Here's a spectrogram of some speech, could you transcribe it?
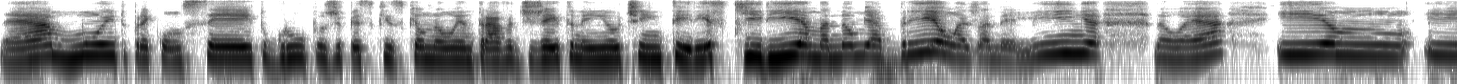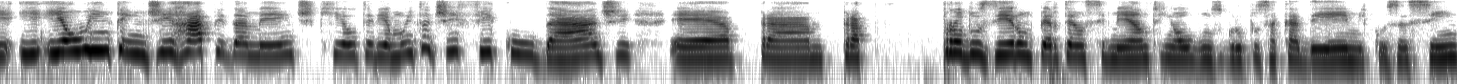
né? Muito preconceito, grupos de pesquisa que eu não entrava de jeito nenhum, eu tinha interesse, queria, mas não me abriam a janelinha, não é? E, e, e eu entendi rapidamente que eu teria muita dificuldade é, para produzir um pertencimento em alguns grupos acadêmicos, assim,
